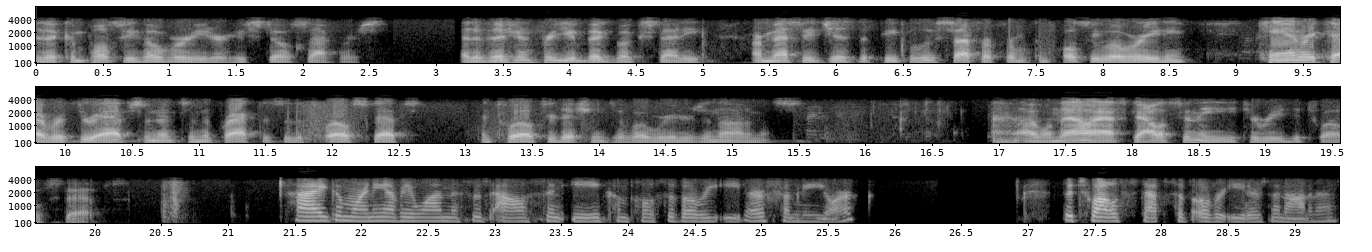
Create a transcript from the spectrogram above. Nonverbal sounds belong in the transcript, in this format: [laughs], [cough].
to the compulsive overeater who still suffers. At a Vision for You Big Book study, our message is that people who suffer from compulsive overeating can recover through abstinence and the practice of the 12 steps and 12 traditions of Overeaters Anonymous. I will now ask Allison E. to read the 12 steps. Hi, good morning, everyone. This is Allison E., compulsive overeater from New York. The 12 steps of Overeaters Anonymous.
